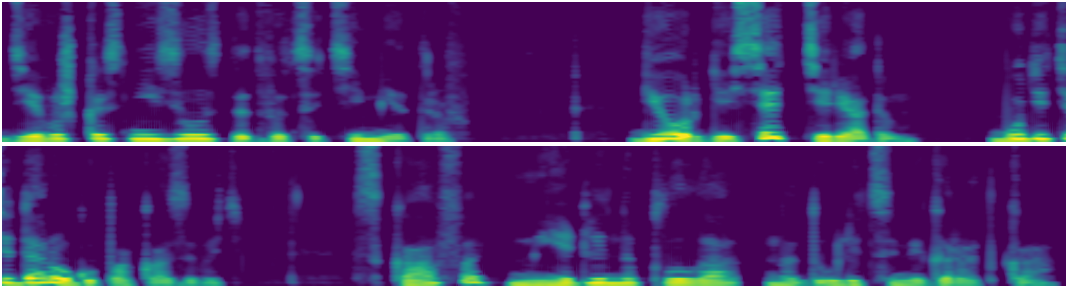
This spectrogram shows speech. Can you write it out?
Девушка снизилась до двадцати метров. Георгий, сядьте рядом. Будете дорогу показывать. Скафа медленно плыла над улицами городка.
